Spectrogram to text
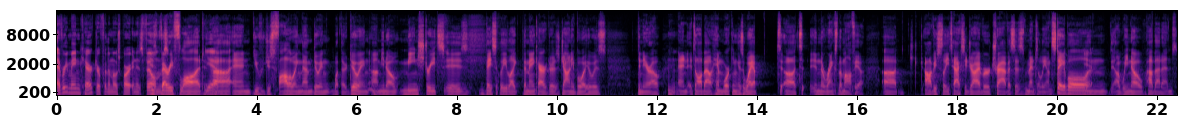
every main character for the most part in his is films, very flawed. Yeah. Uh, and you're just following them doing what they're doing. Hmm. Um, you know, Mean Streets is basically like the main character is Johnny Boy, who is De Niro, Mm-hmm. and it's all about him working his way up to, uh, to, in the ranks of the mafia. Uh, obviously, Taxi Driver Travis is mentally unstable, Yeah. and uh, we know how that ends.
